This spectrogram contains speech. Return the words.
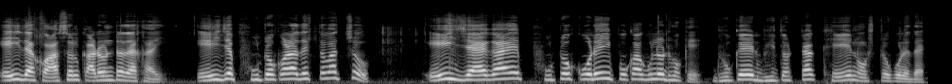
এই দেখো আসল কারণটা দেখাই। এই যে ফুটো করা দেখতে পাচ্ছ? এই জায়গায় ফুটো করেই পোকাগুলো ঢোকে। ঢুকে ভিতরটা খেয়ে নষ্ট করে দেয়।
